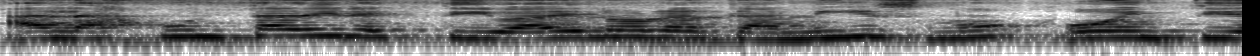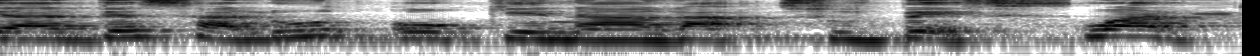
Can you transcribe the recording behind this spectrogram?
a la junta directiva del organismo o entidad de salud o quien haga sus veces. Cuarto,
